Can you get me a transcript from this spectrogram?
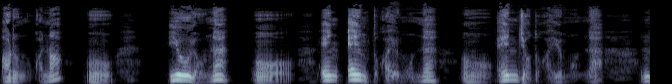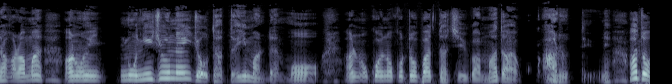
あるのかな？うん。言うよね。うん。援、援とか言うもんね。うん。援助とか言うもんね。だからまあ、の、もう20年以上経って今でも、あの、この言葉たちがまだあるっていうね。あと、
